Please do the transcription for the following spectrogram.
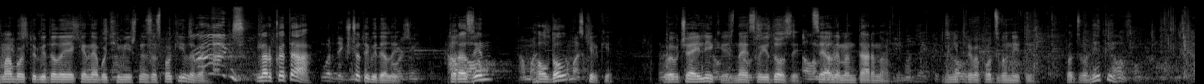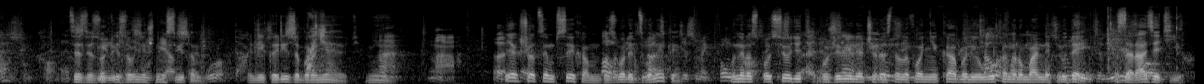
Мабуть, тобі дали яке-небудь хімічне заспокійливе. Наркота. Що тобі дали? Торазин? Галдол? Скільки? Вивчай ліки, знай свої дози. Це елементарно. Мені треба подзвонити. Подзвонити? Це зв'язок із зовнішнім світом. Лікарі забороняють. Ні. Якщо цим психам дозволять дзвонити, вони розповсюдять божевілля через телефонні кабелі у вуха нормальних людей, заразять їх.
